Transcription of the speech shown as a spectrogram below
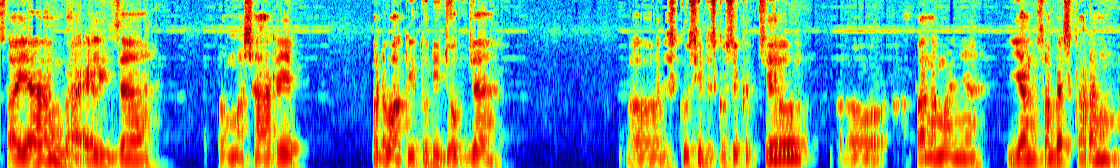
saya, Mbak Eliza, eh, Mas Syarif, pada waktu itu di Jogja, eh, diskusi-diskusi kecil, eh, apa namanya, yang sampai sekarang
